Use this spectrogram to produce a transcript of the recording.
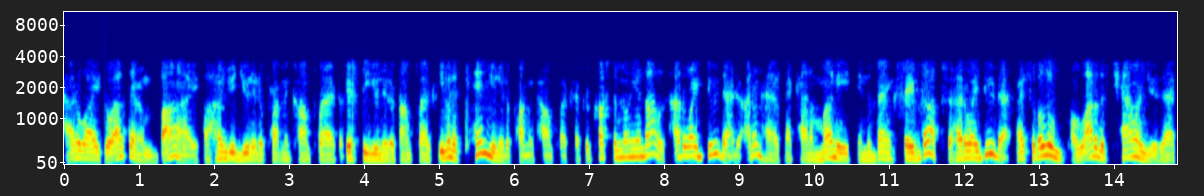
how do I go out there and buy a hundred unit apartment complex, a 50 unit complex, even a 10 unit apartment complex that could cost a million dollars? How do I do that? I don't have that kind of money in the bank saved up. So how do I do that? Right. So those are a lot of the challenges that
